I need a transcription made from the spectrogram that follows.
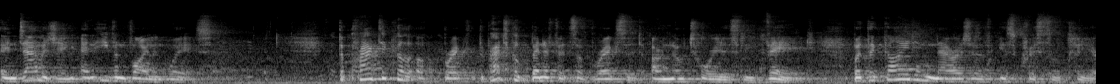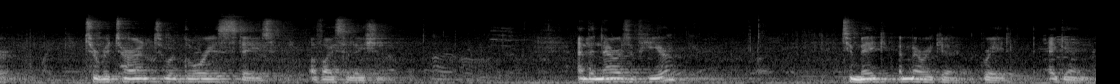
in damaging and even violent ways. The practical, the practical benefits of Brexit are notoriously vague, but the guiding narrative is crystal clear to return to a glorious state of isolation. And the narrative here to make America great again.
